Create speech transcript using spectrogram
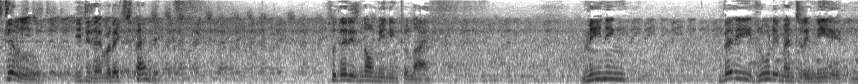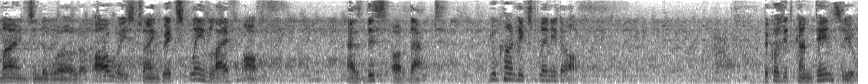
still it is ever expanding. So there is no meaning to life. Meaning, very rudimentary me- minds in the world are always trying to explain life off as this or that. You can't explain it off because it contains you.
